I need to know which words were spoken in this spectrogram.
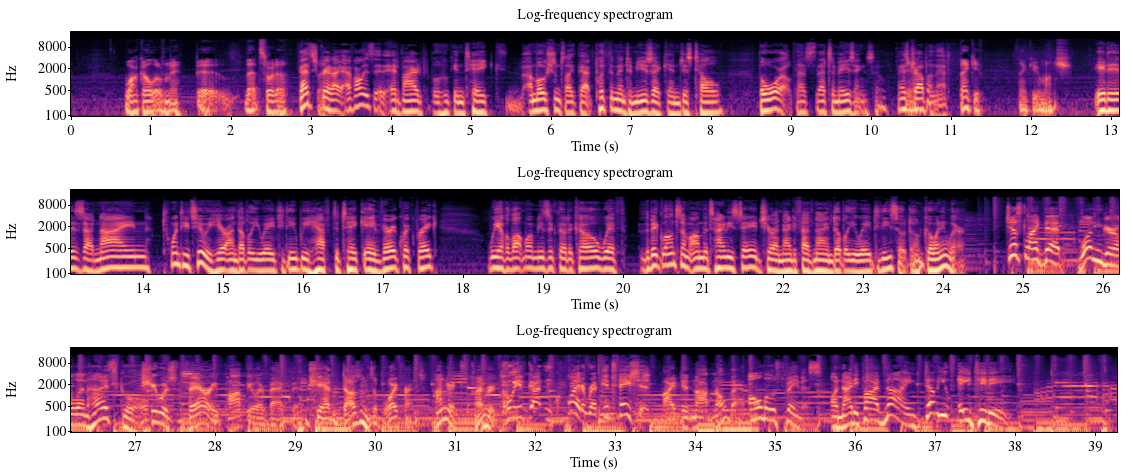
walk all over me. Uh, that sort of. That's great. I, I've always admired people who can take emotions like that, put them into music, and just tell the world. That's that's amazing. So nice Yeah. job on that. Thank you, thank you much. It is uh, 922 here on WATD. We have to take a very quick break. We have a lot more music, though, to go with The Big Lonesome on the tiny stage here on 95.9 WATD, so don't go anywhere. Just like that one girl in high school. She was very popular back then. She had dozens of boyfriends. Hundreds. Hundreds. Oh, we've gotten quite a reputation. I did not know that. Almost famous on 95.9 WATD.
